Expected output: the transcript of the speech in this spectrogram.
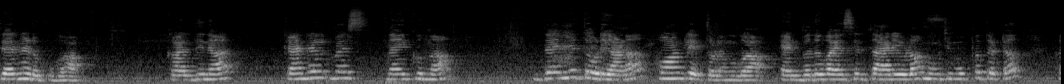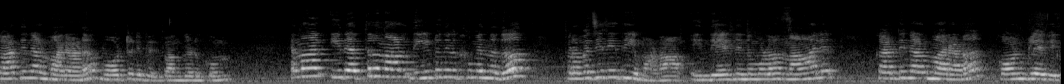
തെരഞ്ഞെടുക്കുക. കർദിനാൾ കാൻഡൽമെസ് നയിക്കുന്ന ധന്യത്തോടെയാണ് കോൺക്ലേവ് തുടങ്ങുക. എൺപത് വയസ്സിൽ താഴെയുള്ള നൂറ്റി മുപ്പത്തെട്ട് കാർദിനാൾമാരാണ് വോട്ടെടുപ്പിൽ പങ്കെടുക്കും. എന്നാൽ ഇത് എത്ര നാൾ നീണ്ടു നിൽക്കുമെന്നത് പ്രവചനീതിയുമാണ് ഇന്ത്യയിൽ നിന്നുമുള്ള നാല് കർദിനാൾമാരാണ് കോൺക്ലേവിൽ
